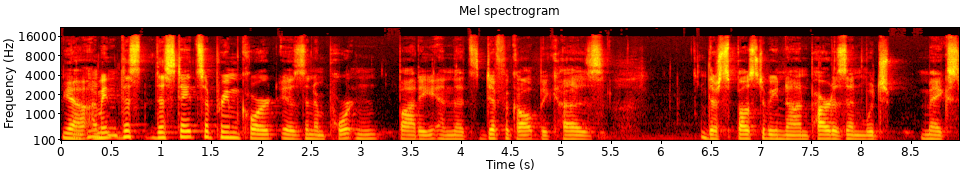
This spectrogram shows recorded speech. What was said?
Yeah, I mean this the state supreme court is an important body and that's difficult because they're supposed to be nonpartisan, which makes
